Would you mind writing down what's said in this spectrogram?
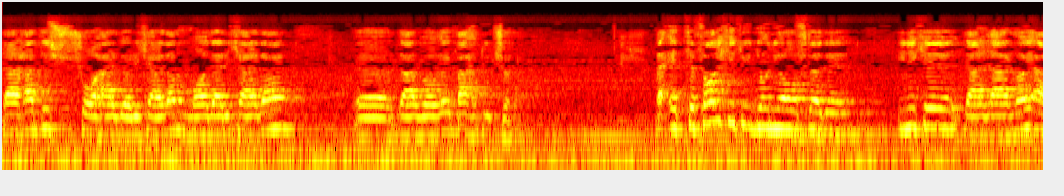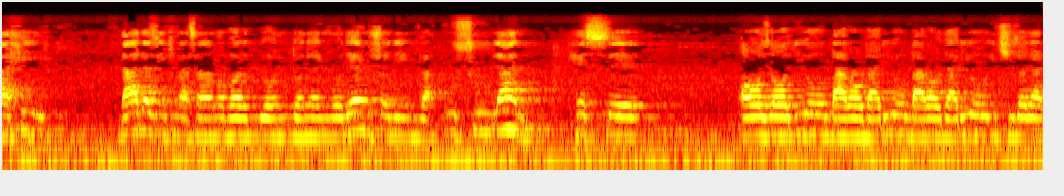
در حد شوهرداری کردن و مادری کردن در واقع محدود شدن و اتفاقی که توی دنیا افتاده اینه که در قرنهای اخیر بعد از اینکه مثلا ما وارد دنیای مدرن شدیم و اصولا حس آزادی و برابری و برادری و این چیزا در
